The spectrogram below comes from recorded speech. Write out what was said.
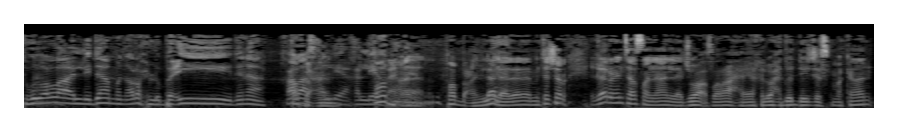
تقول والله اللي دائما أروح له بعيد هناك. خلاص خليها خليها طبعا بعدين. طبعا. لا لا لا, منتشر. غير إنت أصلا الآن الأجواء صراحة يا أخي الواحد وده يجلس في مكان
